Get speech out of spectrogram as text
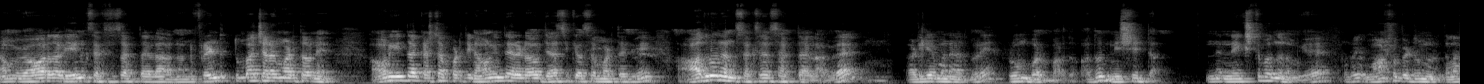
ನಮ್ಮ ವ್ಯವಹಾರದಲ್ಲಿ ಏನಕ್ಕೆ ಸಕ್ಸಸ್ ಆಗ್ತಾ ಇಲ್ಲ. ನನ್ನ ಫ್ರೆಂಡ್ ತುಂಬ ಚೆನ್ನಾಗಿ ಮಾಡ್ತಾವನೆ. ಅವನಿಗಿಂತ ಕಷ್ಟಪಡ್ತೀನಿ, ಅವನಿಗಿಂತ ಎರಡು ಅವ್ರು ಜಾಸ್ತಿ ಕೆಲಸ ಮಾಡ್ತಾ ಇದ್ದೀನಿ ಆದರೂ ನನಗೆ ಸಕ್ಸಸ್ ಆಗ್ತಾ ಇಲ್ಲ. ಅಂದರೆ ಅಡುಗೆ ಮನೆ ಆದಮೇಲೆ ರೂಮ್ ಬರಬಾರ್ದು. ಅದು ನಿಷಿದ್ಧ. ನೆಕ್ಸ್ಟ್ ಬಂದು ನಮಗೆ, ಅಂದರೆ ಮಾಸ್ಟರ್ ಬೆಡ್ರೂಮ್ ಇರುತ್ತಲ್ಲ,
